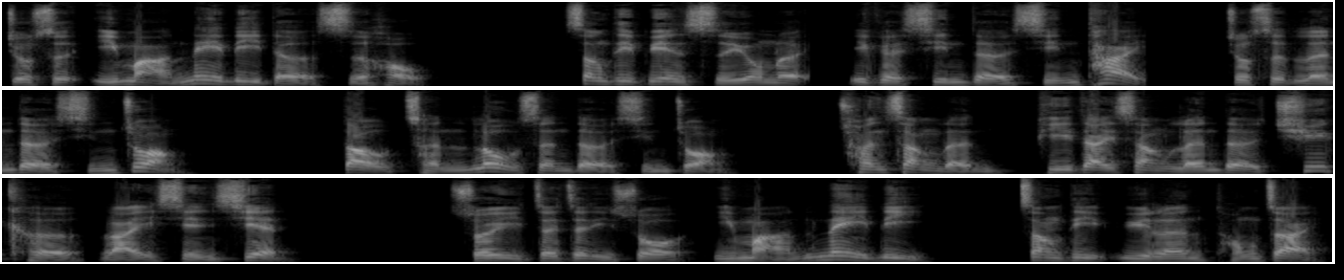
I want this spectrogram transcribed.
就是以马内利的时候，上帝便使用了一个新的形态，就是人的形状，到成肉身的形状，穿上人，披戴上人的躯壳来显现。所以在这里说以马内利。上帝与人同在，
